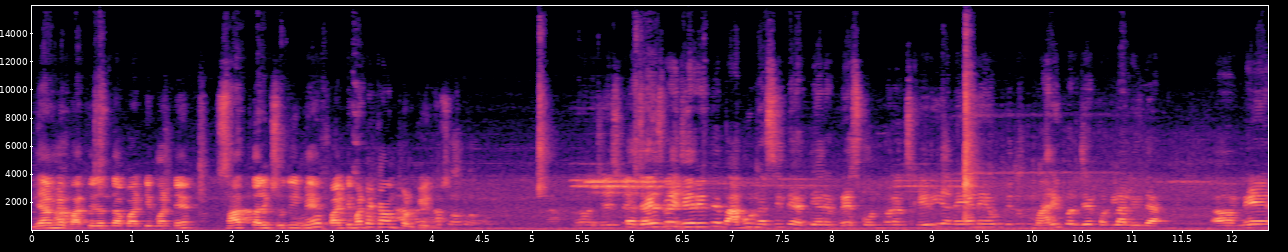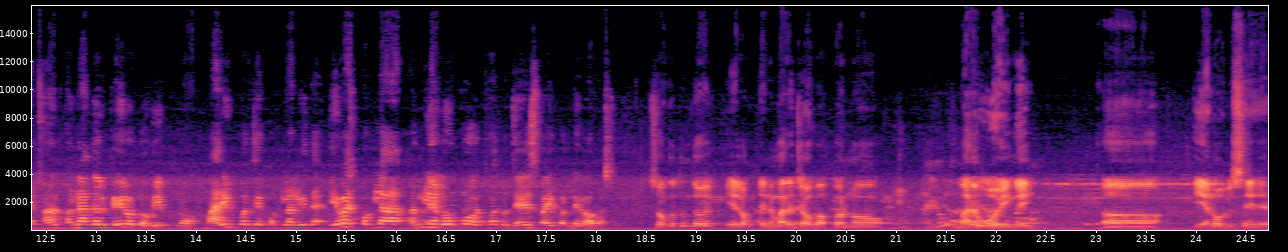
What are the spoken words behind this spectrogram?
ત્યાં મેં ભારતીય જનતા પાર્ટી માટે સાત તારીખ સુધી મેં પાર્ટી માટે કામ પણ કર્યું છે. જયેશભાઈ, જે રીતે બાબુ નસીબે અત્યારે પ્રેસ કોન્ફરન્સ કરી અને એને એવું કીધું કે મારી પર જે પગલાં લીધા મેં અનાદર કર્યો હતો વીપનો મારી ઉપર જે પગલાં લીધા, એવા જ પગલાં અન્ય લોકો અથવા તો જયેશભાઈ પર લેવા છે સૌ પ્રથમ તો એ લોકોને મારે જવાબ આપવાનો મારે હોય નહીં. એનો વિષય છે.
